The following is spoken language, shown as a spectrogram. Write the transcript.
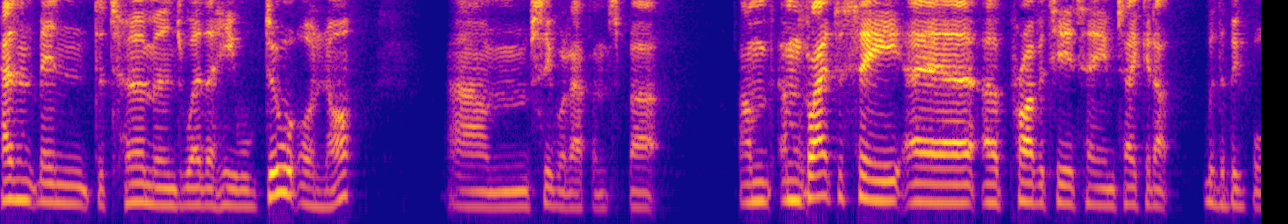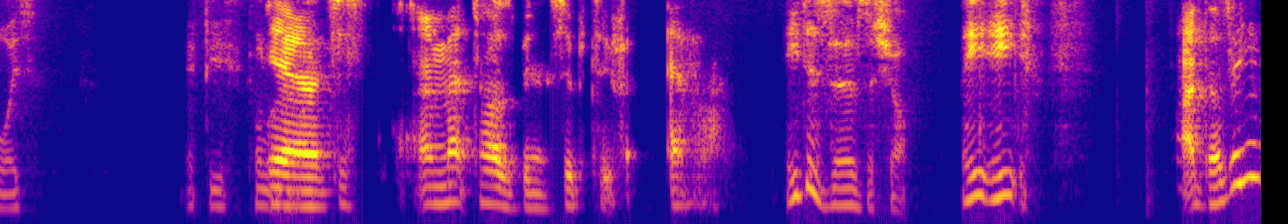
hasn't been determined whether he will do it or not. Um, see what happens. But I'm I'm glad to see a, a privateer team take it up with the big boys. If you call it Yeah, that. it's just and Matt Chadha's been in Super Two forever. he deserves a shot. He he Uh, does he?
